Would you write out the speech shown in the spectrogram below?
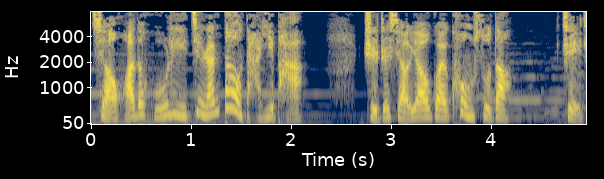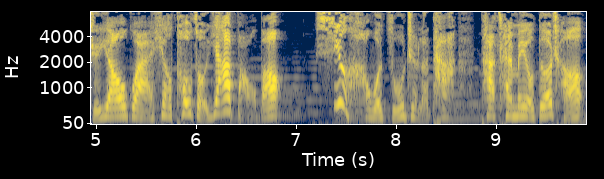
狡猾的狐狸竟然倒打一耙，指着小妖怪控诉道：“这只妖怪要偷走鸭宝宝，幸好我阻止了他，他才没有得逞。”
